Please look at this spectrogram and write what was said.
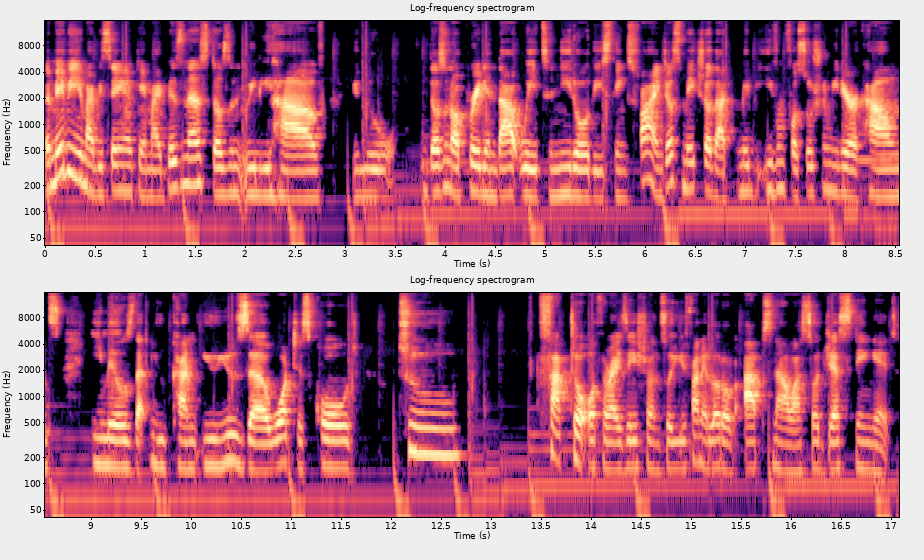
But maybe you might be saying okay my business doesn't really have you know doesn't operate in that way to need all these things. Fine just make sure that maybe even for social media accounts emails that you can you use uh, what is called two factor authorization. So you find a lot of apps now are suggesting it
